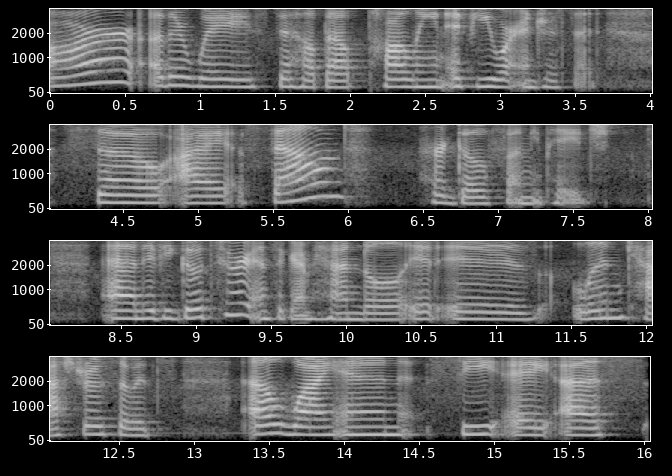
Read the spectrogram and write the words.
are other ways to help out Pauline if you are interested. So I found her GoFundMe page. And if you go to her Instagram handle, it is Lynn Castro. So it's L Y N C A S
